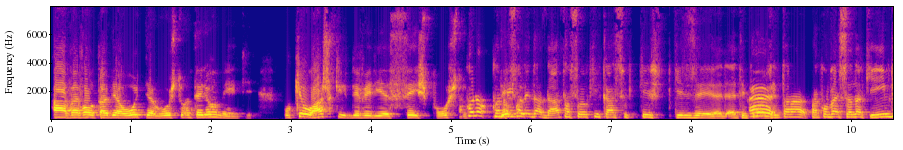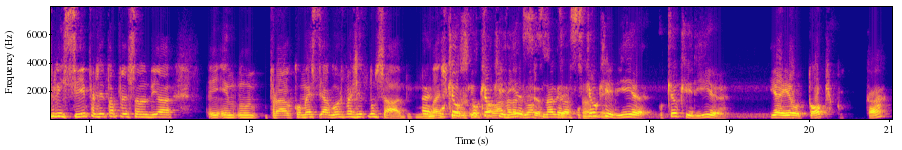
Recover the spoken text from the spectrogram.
ah, vai voltar dia 8 de agosto anteriormente. O que eu acho que deveria ser exposto. Quando, quando desde... eu falei da data, foi o que Cássio quis, quis dizer. É, é tipo, é. a gente tá, tá conversando aqui, em princípio, a gente tá pensando dia para começo de agosto, mas a gente não sabe. É, mas o que eu, o que eu, queria, o que eu queria, o que eu queria, e aí é o tópico, tá?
